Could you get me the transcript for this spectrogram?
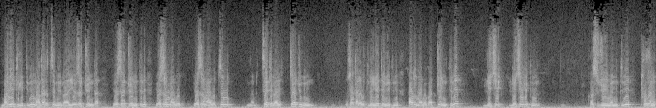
마위디기 때문에 나다 그쯤에 봐 여섯 주인다 여섯 주인데 여섯 마고 여섯 마고 좀 제대로 짜주고 소타를 들려 되게 되니 빠도 마고 주인데 류지 류지기 때 가서 주인만 있더니 투간에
